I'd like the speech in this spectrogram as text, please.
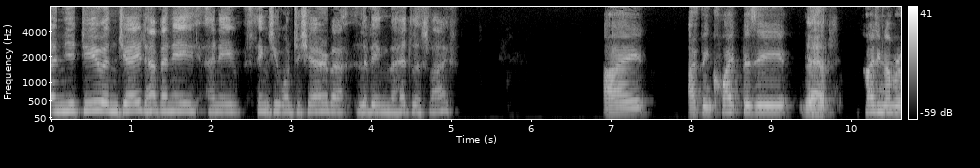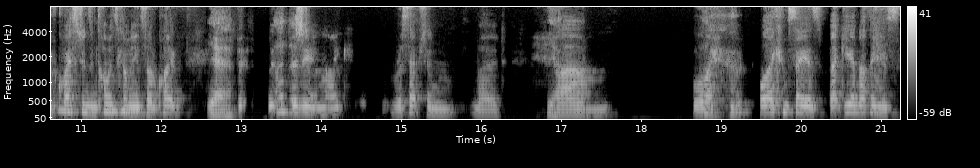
And you, do you and Jade have any any things you want to share about living the headless life? I I've been quite busy. There's yeah. a surprising number of questions and comments coming in, so I'm quite yeah busy in like reception mode. Yeah. Um, all I all I can say is back here nothing is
